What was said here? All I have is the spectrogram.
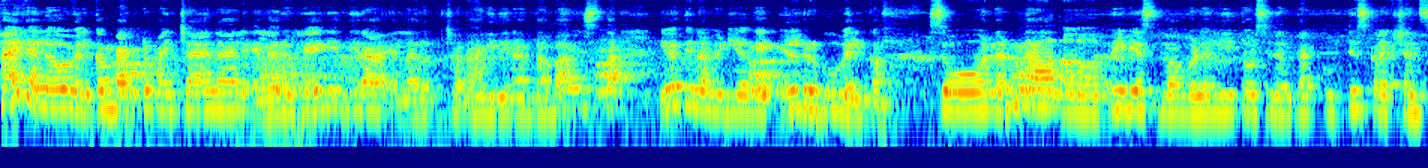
Hi hello welcome back to my channel ಎಲ್ಲರೂ ಹೇಗಿದ್ದೀರಾ? ಎಲ್ಲರೂ ಚೆನ್ನಾಗಿದ್ದೀರಾ ಅಂತ ಭಾವಿಸ್ತಾ ಇವತ್ತಿನ ವಿಡಿಯೋಗೆ ಎಲ್ರಿಗೂ ವೆಲ್ಕಮ್ ಸೊ ನನ್ನ ಪ್ರೀವಿಯಸ್ ಬ್ಲಾಗ್ಗಳಲ್ಲಿ ತೋರಿಸಿದಂಥ ಕುರ್ತೀಸ್ ಕಲೆಕ್ಷನ್ಸ್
